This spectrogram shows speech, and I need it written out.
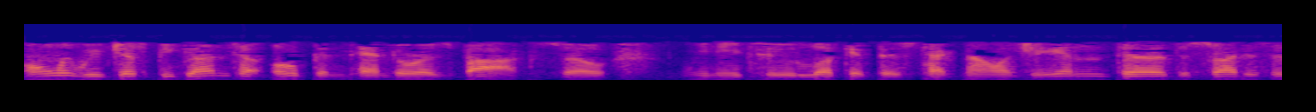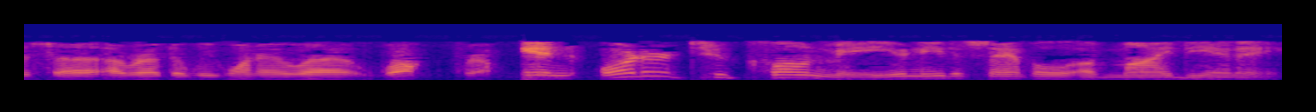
only we've just begun to open Pandora's box. So we need to look at this technology and uh, decide is this a, a road that we want to uh, walk through. In order to clone me, you need a sample of my DNA.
